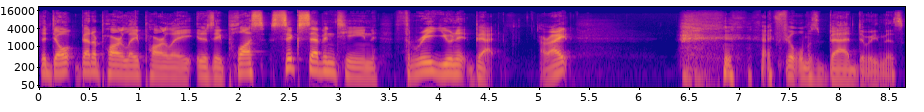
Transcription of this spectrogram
the Don't Bet a Parlay Parlay. It is a plus 617 three unit bet. All right, I feel almost bad doing this.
